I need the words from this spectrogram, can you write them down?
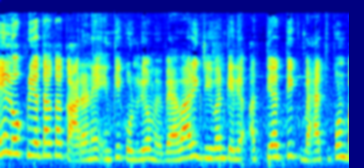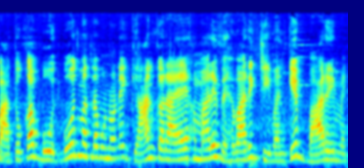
इन लोकप्रियता का कारण है, इनकी कुंडलियों में व्यवहारिक जीवन के लिए अत्यधिक महत्वपूर्ण बातों का बोध। बोध मतलब उन्होंने ज्ञान कराया है हमारे व्यवहारिक जीवन के बारे में।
